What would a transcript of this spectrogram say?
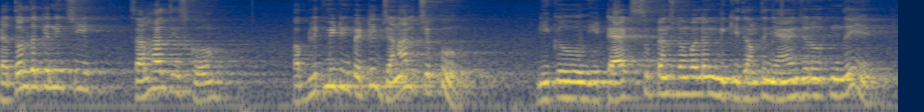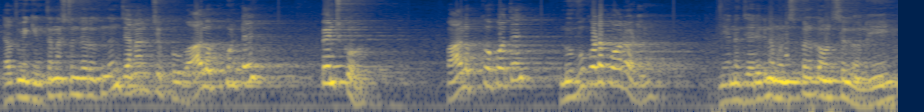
పెద్దోళ్ళ దగ్గర నుంచి సలహాలు తీసుకో. పబ్లిక్ మీటింగ్ పెట్టి జనాలకు చెప్పు. నీకు ఈ ట్యాక్స్ పెంచడం వల్ల మీకు ఇది అంత న్యాయం జరుగుతుంది లేకపోతే మీకు ఇంత నష్టం జరుగుతుందని జనాలు చెప్పు. వాళ్ళు ఒప్పుకుంటే పెంచుకో. వాళ్ళు ఒప్పుకోకపోతే నువ్వు కూడా పోరాడు. నేను జరిగిన మున్సిపల్ కౌన్సిల్లోని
